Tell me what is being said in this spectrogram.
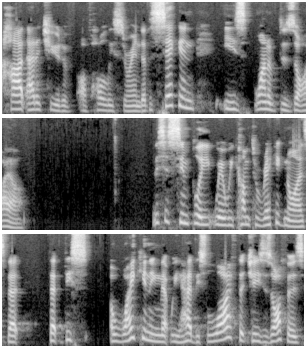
heart attitude of, of holy surrender. The second is one of desire. This is simply where we come to recognize that, that this awakening that we had, this life that Jesus offers,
